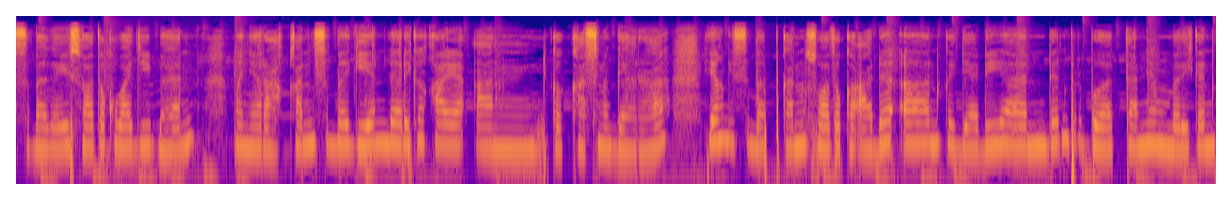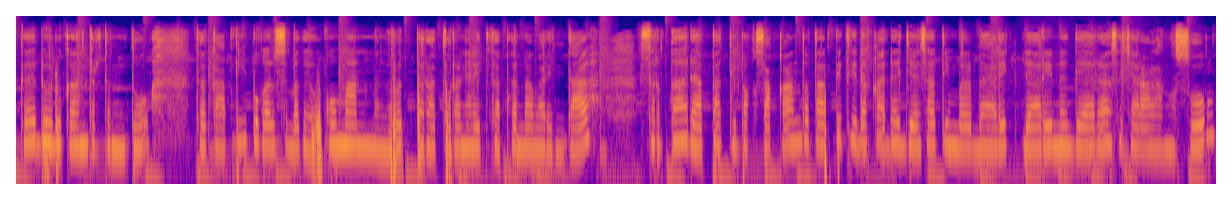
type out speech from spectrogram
sebagai suatu kewajiban menyerahkan sebagian dari kekayaan ke kas negara yang disebabkan suatu keadaan, kejadian, dan perbuatan yang memberikan kedudukan tertentu, tetapi bukan sebagai hukuman menurut peraturan yang ditetapkan pemerintah, serta dapat dipaksakan tetapi tidak ada jasa timbal balik dari negara secara langsung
